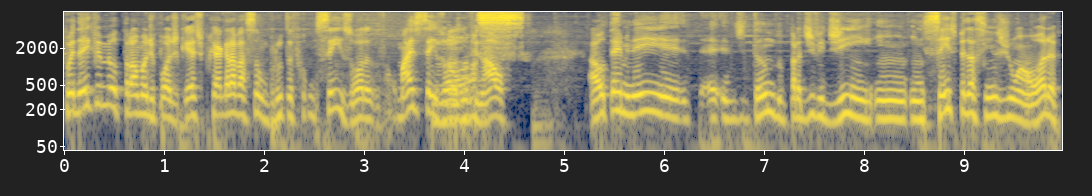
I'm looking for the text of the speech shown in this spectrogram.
Foi daí que veio meu trauma de podcast, porque a gravação bruta ficou com seis horas, ficou com mais de seis horas Nossa. no final. Aí eu terminei eh, editando para dividir em, em, em, seis pedacinhos de uma hora.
